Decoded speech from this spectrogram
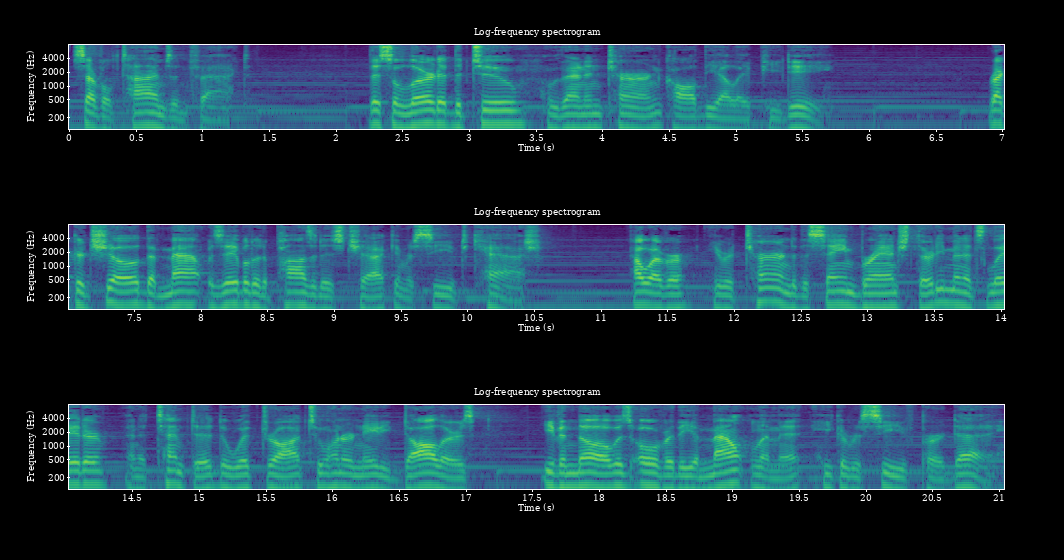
several times in fact. This alerted the two, who then in turn called the LAPD. Records showed that Matt was able to deposit his check and received cash, However, he returned to the same branch 30 minutes later and attempted to withdraw $280, even though it was over the amount limit he could receive per day.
